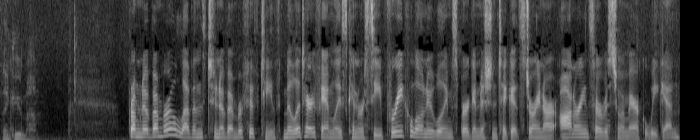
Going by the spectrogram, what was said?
Thank you, ma'am. From November 11th to November 15th, military families can receive free Colonial Williamsburg admission tickets during our Honoring Service to America weekend.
